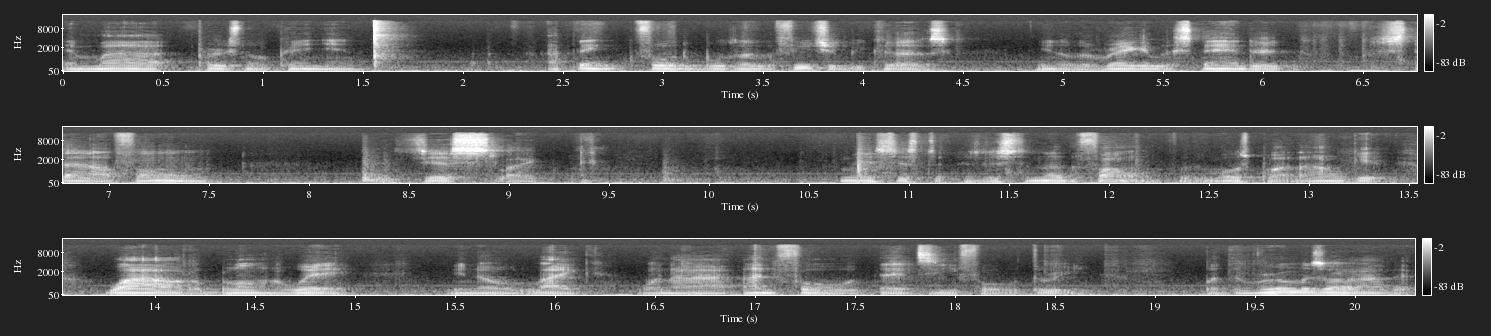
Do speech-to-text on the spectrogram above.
in my personal opinion, I think foldables are the future because you know the regular standard style phone is just like I mean it's just it's just another phone for the most part. I don't get wild or blown away, you know, like when I unfold that Z Fold 3. But the rumors are that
